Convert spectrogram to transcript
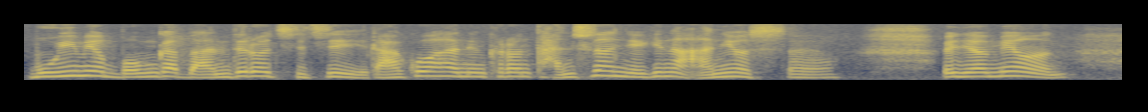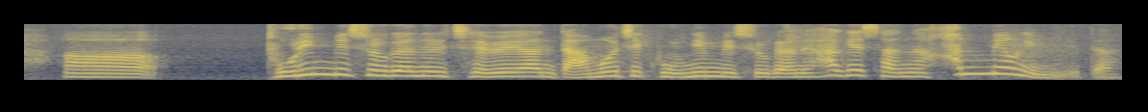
모이면 뭔가 만들어지지라고 하는 그런 단순한 얘기는 아니었어요. 왜냐하면 어, 도립미술관을 제외한 나머지 국립미술관의 학예사는 한 명입니다.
